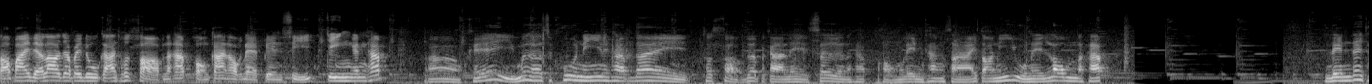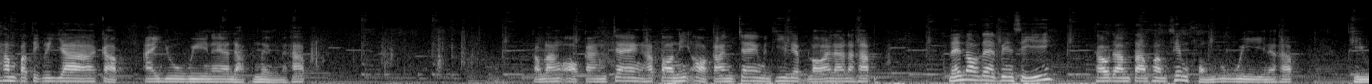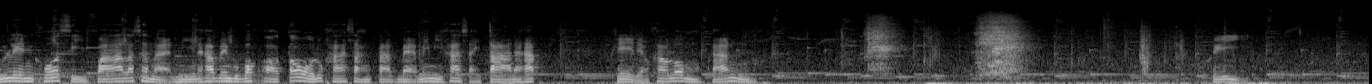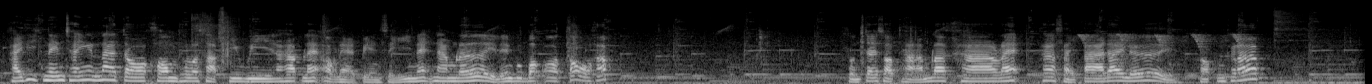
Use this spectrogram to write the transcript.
ต่อไปเดี๋ยวเราจะไปดูการทดสอบนะครับของการออกแดดเปลี่ยนสีจริงกันครับ อ่าโอเค เมื่อสักครู่นี้นะครับได้ทดสอบด้วยประการเลเซอร์นะครับของเลนข้างซ้ายตอนนี้อยู่ในร่มนะครับ เลนได้ทำปฏิกิริยากับ IUV ในอันดับหนึ่งนะครับกำลังออกกลางแจ้งครับ ตอนนี้ออกกลางแจ้งเป็นที่เรียบร้อยแล้วนะครับ เลนออกแดดเปลี่ยนสีเทาดำตามความเข้มของ UV นะครับผิวเลนโค้ดสีฟ้าลักษณะนี้นะครับเลนบูบ็อกออโต้ลูกค้าสั่งตัดแบบไม่มีค่าสายตานะครับ เคเดี๋ยวเข้าร่มกันโอเคใครที่เน้นใช้หน้าจอคอมโทรศัพท์ทีวีนะครับ และออกแดดเปลี่ยนสีแนะนำเลยเลนส์บูบ็อกออโต้ครับ สนใจสอบถามราคาและค่าสายตาได้เลย ขอบคุณครับ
